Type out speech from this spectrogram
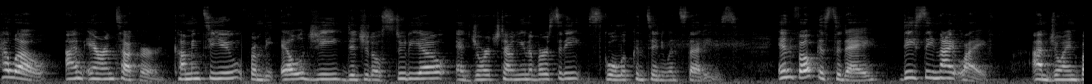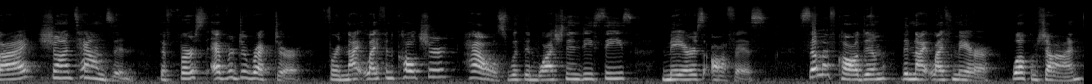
Hello, I'm Erinn Tucker, coming to you from the LG Digital Studio at Georgetown University School of Continuing Studies. In focus today, DC Nightlife. I'm joined by Shawn Townsend, the first ever director for Nightlife and Culture housed within Washington, D.C.'s Mayor's Office. Some have called him the Nightlife Mayor. Welcome, Shawn.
